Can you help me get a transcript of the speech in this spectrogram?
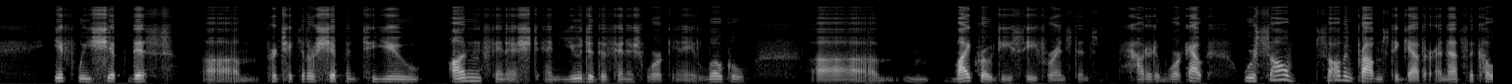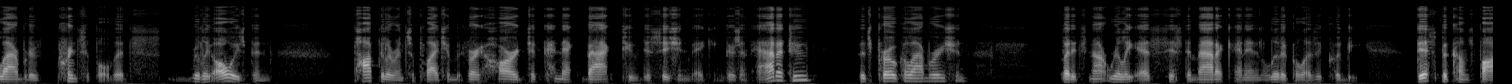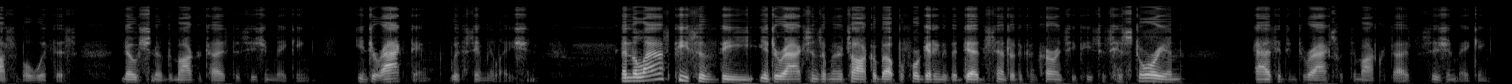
if we ship this um, particular shipment to you unfinished and you did the finished work in a local uh, micro DC, for instance, how did it work out? We're solve, solving problems together, and that's the collaborative principle that's really always been popular in supply chain, but very hard to connect back to decision making. There's an attitude that's pro-collaboration, but it's not really as systematic and analytical as it could be. This becomes possible with this notion of democratized decision-making interacting with simulation. And the last piece of the interactions I'm going to talk about before getting to the dead center, the concurrency piece, is historian as it interacts with democratized decision-making.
